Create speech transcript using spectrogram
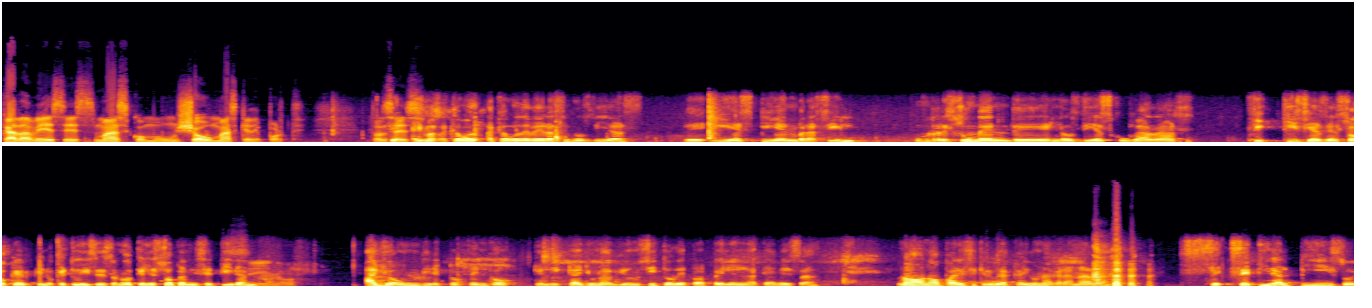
cada vez es más como un show más que deporte. Entonces... es más, acabo, acabo de ver hace unos días de ESPN Brasil un resumen de los 10 jugadas ficticias del soccer, que lo que tú dices, ¿no? Que le soplan y se tiran. Hay un director técnico que le cae un avioncito de papel en la cabeza. No, no, parece que le hubiera caído una granada. se, tira al piso.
